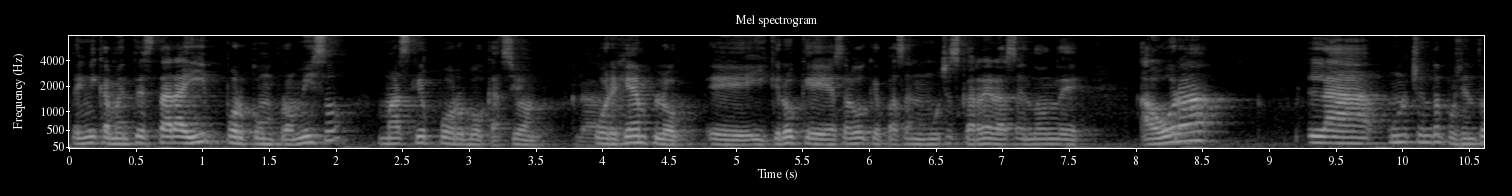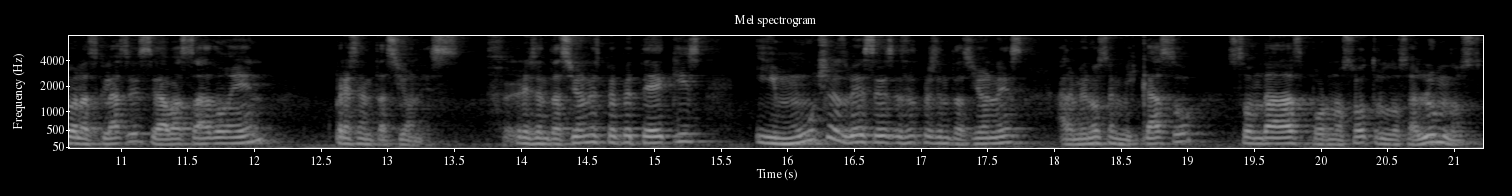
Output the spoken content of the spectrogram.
técnicamente estar ahí por compromiso más que por vocación. Por ejemplo, eh, y creo que es algo que pasa en muchas carreras, en donde ahora la, un 80% de las clases se ha basado en presentaciones. Presentaciones PPTX y muchas veces esas presentaciones, al menos en mi caso, son dadas por nosotros, los alumnos.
